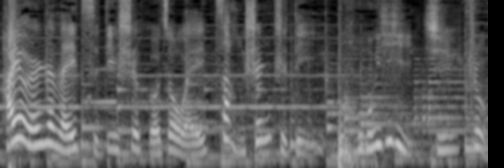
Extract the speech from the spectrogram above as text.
还有人认为此地适合作为葬身之地，不宜居住。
